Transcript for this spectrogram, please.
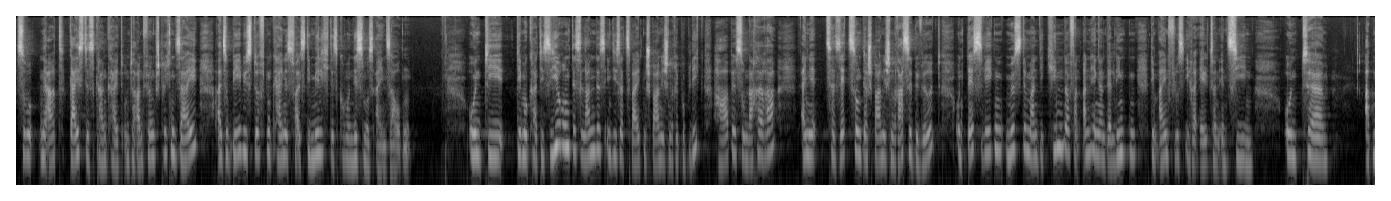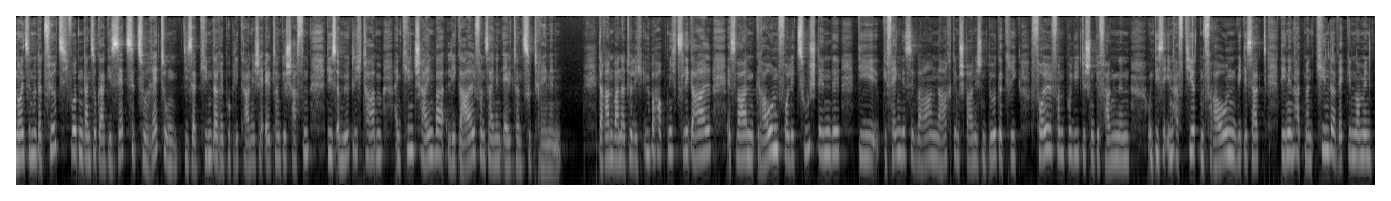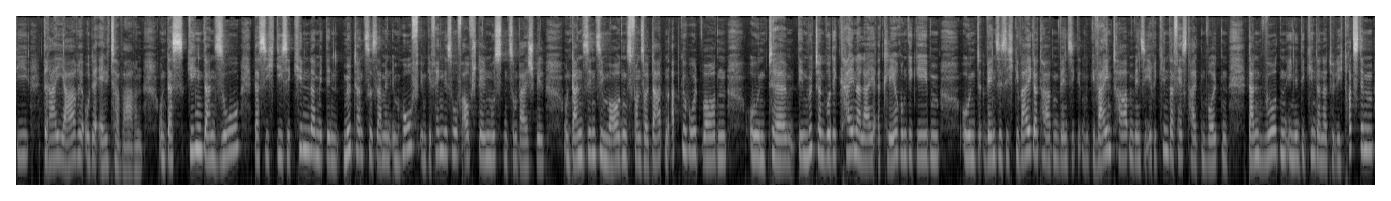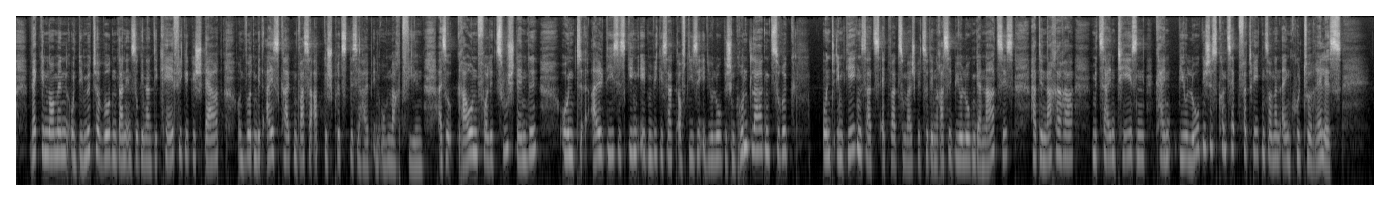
so eine Art Geisteskrankheit unter Anführungsstrichen sei. Also Babys dürften keinesfalls die Milch des Kommunismus einsaugen. Und die Demokratisierung des Landes in dieser zweiten spanischen Republik habe, so nachher, eine Zersetzung der spanischen Rasse bewirkt und deswegen müsste man die Kinder von Anhängern der Linken dem Einfluss ihrer Eltern entziehen. Und äh, ab 1940 wurden dann sogar Gesetze zur Rettung dieser Kinder republikanischer Eltern geschaffen, die es ermöglicht haben, ein Kind scheinbar legal von seinen Eltern zu trennen. Daran war natürlich überhaupt nichts legal. Es waren grauenvolle Zustände. Die Gefängnisse waren nach dem Spanischen Bürgerkrieg voll von politischen Gefangenen. Und diese inhaftierten Frauen, wie gesagt, denen hat man Kinder weggenommen, die drei Jahre oder älter waren. Und das ging dann so, dass sich diese Kinder mit den Müttern zusammen im Hof, im Gefängnishof aufstellen mussten zum Beispiel. Und dann sind sie morgens von Soldaten abgeholt worden und äh, den Müttern wurde keinerlei Erklärung gegeben. Und wenn sie sich geweigert haben, wenn sie geweint haben, wenn sie ihre Kinder festhalten wollten, dann wurden ihnen die Kinder natürlich trotzdem weggenommen und die Mütter wurden dann in sogenannte Käfige gesperrt und wurden mit eiskaltem Wasser abgespritzt, bis sie halb in Ohnmacht fielen. Also grauenvolle Zustände. Und all dieses ging eben, wie gesagt, auf diese ideologischen Grundlagen zurück. Und im Gegensatz etwa zum Beispiel zu den Rassebiologen der Nazis hatte Nacherer mit seinen Thesen kein biologisches Konzept vertreten, sondern ein kulturelles.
